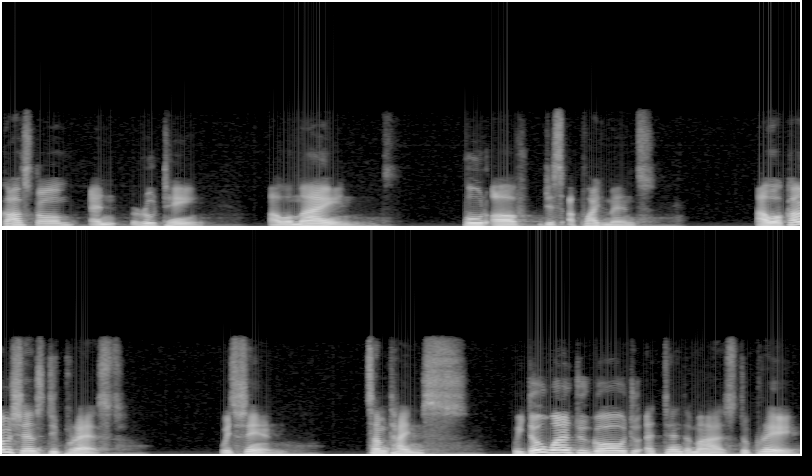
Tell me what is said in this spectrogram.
custom and routine. Our minds full of disappointments our conscience depressed with sin. Sometimes we don't want to go to attend the Mass to pray.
